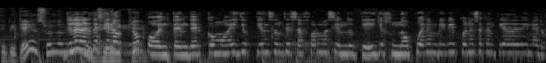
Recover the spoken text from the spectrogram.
Te piteáis el sueldo Yo mínimo. la verdad es Sí, que no, que- no puedo entender cómo ellos piensan de esa forma, siendo que ellos no pueden vivir con esa cantidad de dinero.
